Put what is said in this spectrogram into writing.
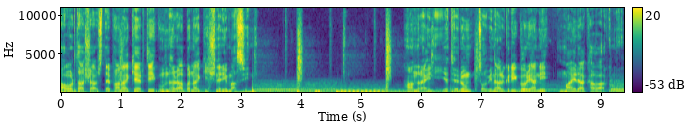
Հաղորդաշար Ստեփանակերտի ու նրա բնակիչների մասին։ Հանրայինի եթերում Ծովինար Գրիգորյանի Մայրաքաղաքն է։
